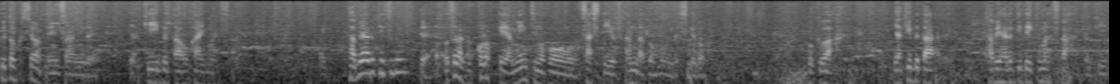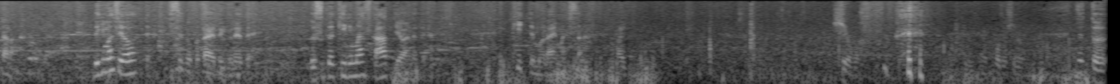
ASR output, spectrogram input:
福徳商店さんで焼き豚を買いました。はい。食べ歩きするっておそらくコロッケやミンチの方を指して言ったんだと思うんですけど 僕は焼き豚食べ歩きできますか？と聞いたらできますよってすぐ答えてくれて薄く切りますか？って言われて切ってもらいました。はい。広 場ちょっと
